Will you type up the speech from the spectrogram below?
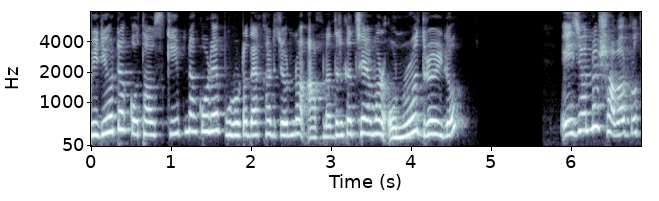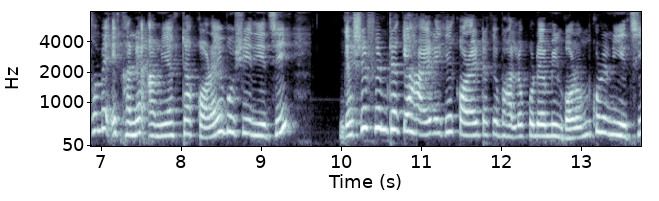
ভিডিওটা কোথাও স্কিপ না করে পুরোটা দেখার জন্য আপনাদের কাছে আমার অনুরোধ রইল। এই জন্য সবার প্রথমে এখানে আমি একটা কড়াই বসিয়ে দিয়েছি। গ্যাসের ফ্লেমটাকে হাই রেখে কড়াইটাকে ভালো করে আমি গরম করে নিয়েছি।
